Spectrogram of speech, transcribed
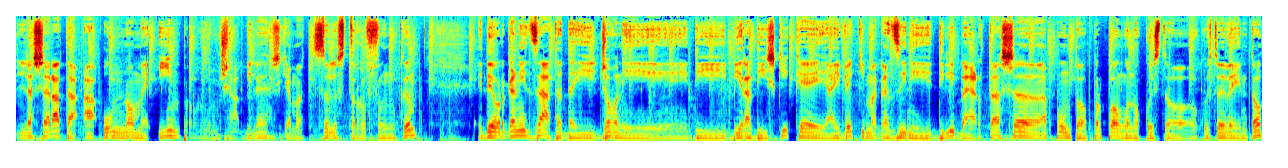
la serata ha un nome impronunciabile, si chiama Zlstrfunk ed è organizzata dai giovani di Biradischi che ai vecchi magazzini di Libertas appunto propongono questo, questo evento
